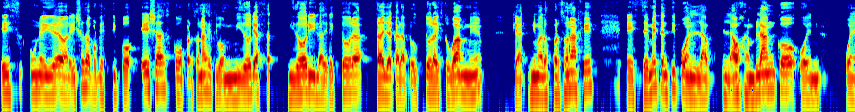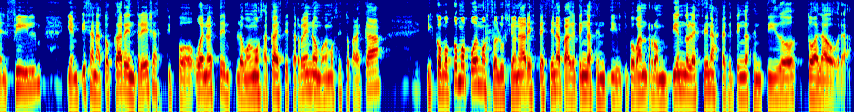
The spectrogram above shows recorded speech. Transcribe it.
es una idea maravillosa porque es tipo ellas como personajes, tipo Midori, Midori la directora, Sayaka la productora y Subame, que anima a los personajes, eh, se meten tipo en la, en la, hoja en blanco o en, o en el film y empiezan a tocar entre ellas, tipo, bueno, este lo movemos acá, este terreno, movemos esto para acá. Y como, ¿cómo podemos solucionar esta escena para que tenga sentido? Y tipo, van rompiendo la escena hasta que tenga sentido toda la obra.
